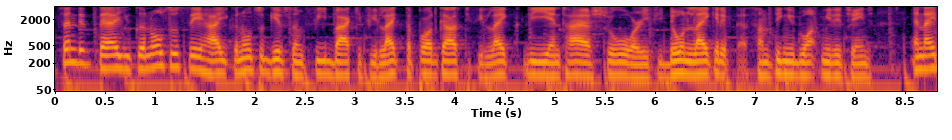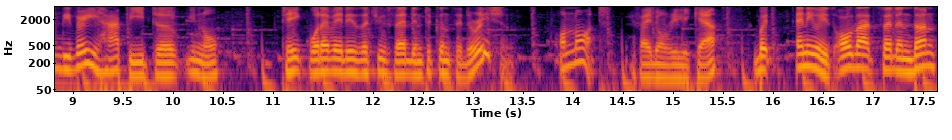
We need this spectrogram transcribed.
Send it there. You can also say hi. You can also give some feedback if you like the podcast, if you like the entire show, or if you don't like it, if there's something you'd want me to change. And I'd be very happy to, you know, take whatever it is that you've said into consideration or not, if I don't really care. But anyways, all that said and done,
